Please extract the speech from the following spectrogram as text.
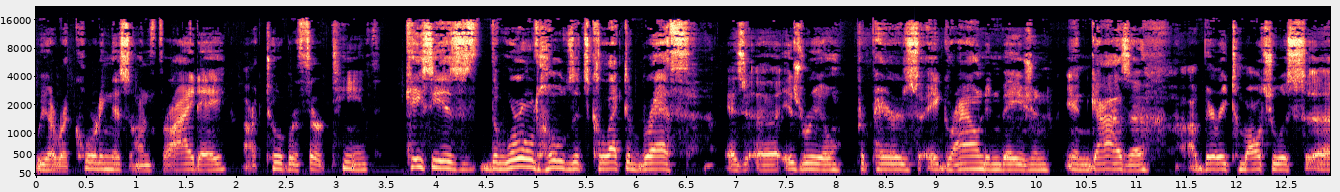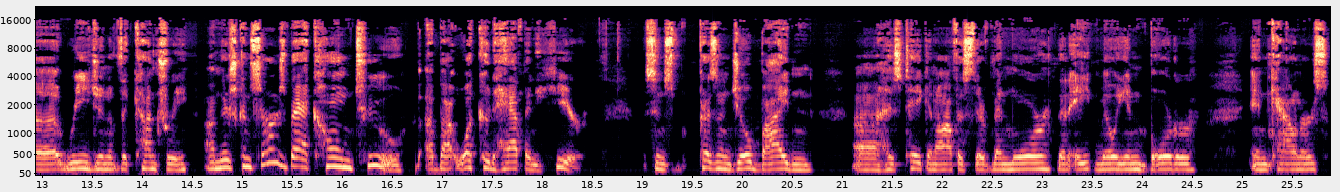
We are recording this on Friday, October 13th. Casey, as the world holds its collective breath as uh, Israel prepares a ground invasion in Gaza, a very tumultuous uh, region of the country, um, there's concerns back home too about what could happen here. Since President Joe Biden uh, has taken office, there have been more than 8 million border encounters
